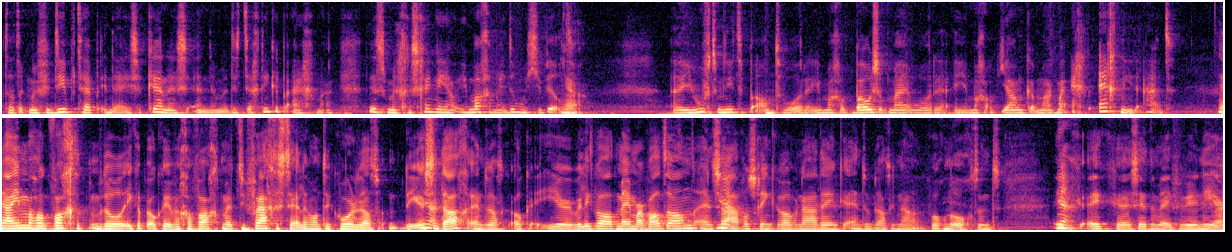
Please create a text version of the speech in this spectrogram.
dat ik me verdiept heb in deze kennis en me de techniek heb aangemaakt. Dit is mijn geschenk aan jou, je mag ermee doen wat je wilt. Ja. Eh, je hoeft hem niet te beantwoorden. Je mag ook boos op mij worden en je mag ook janken. Maakt me echt, echt niet uit. Ja, je mag ook wachten. Ik bedoel, ik heb ook even gewacht met die vraag te stellen. Want ik hoorde dat de eerste Ja. dag. En toen dacht ik, oké, hier wil ik wel wat mee, maar wat dan? En Ja. s'avonds ging ik erover nadenken. En toen dacht ik, nou, volgende ochtend, Ja. ik, ik eh, zet hem even weer neer.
